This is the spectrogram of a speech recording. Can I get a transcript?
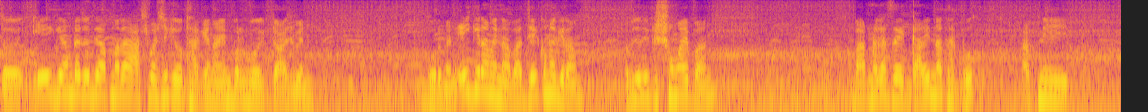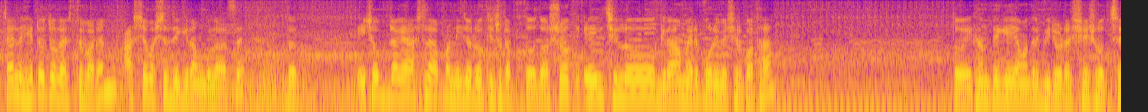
তো এই গ্রামটা যদি আপনারা আশেপাশে কেউ থাকেন, আমি বলব একটু আসবেন, ঘুরবেন। এই গ্রামে না, বা যে কোনো গ্রাম, আপনি যদি একটু সময় পান, বা আপনার কাছে গাড়ি না থাকুক আপনি চাইলে হেঁটেও চলে আসতে পারেন। আশেপাশে যে গ্রামগুলো আছে, তো এইসব জায়গায় আসলে আপনার নিজেরও কিছুটা তো দর্শক, এই ছিল গ্রামের পরিবেশের কথা। তো এখান থেকেই আমাদের ভিডিওটা শেষ হচ্ছে।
